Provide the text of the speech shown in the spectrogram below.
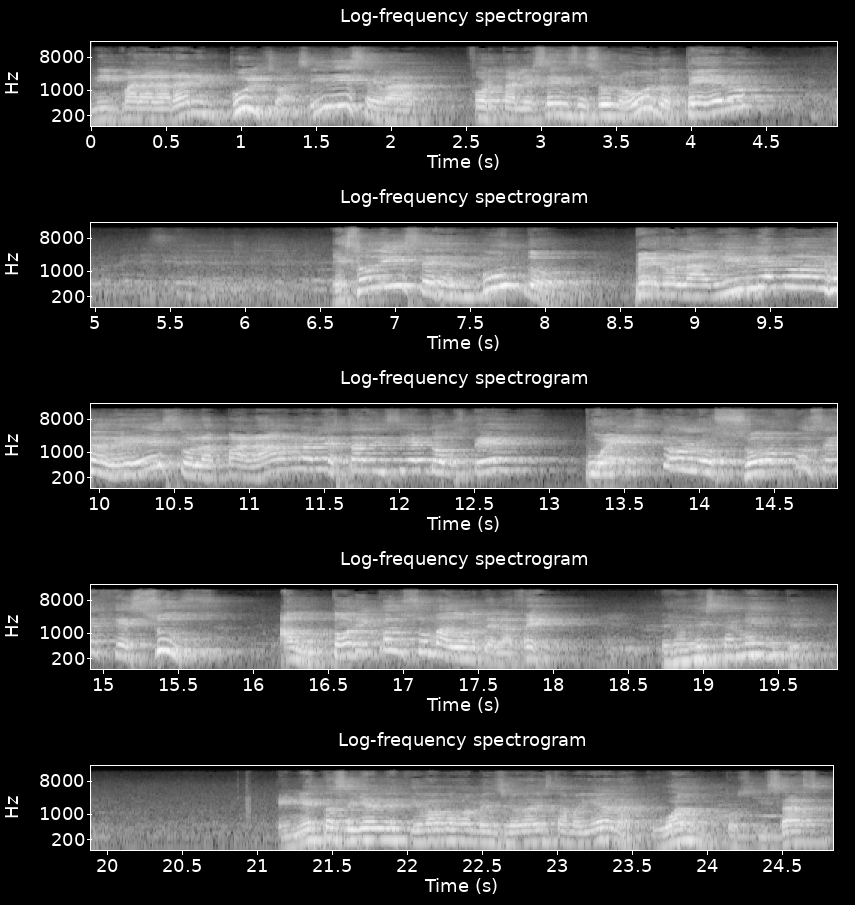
ni para agarrar impulso, así dice, va, Fortalecenses 1.1, pero eso dice el mundo, pero la Biblia no habla de eso, la palabra le está diciendo a usted, puesto los ojos en Jesús, autor y consumador de la fe. Pero honestamente, En estas señales que vamos a mencionar esta mañana, ¿cuántos quizás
